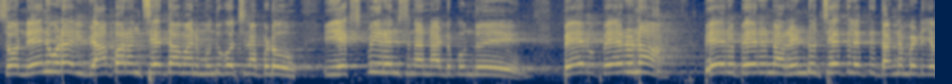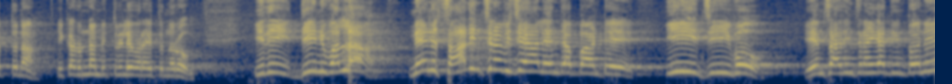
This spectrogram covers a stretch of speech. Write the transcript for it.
సో నేను కూడా ఈ వ్యాపారం చేద్దామని ముందుకు వచ్చినప్పుడు ఈ ఎక్స్పీరియన్స్ నన్ను అడ్డుకుంది. పేరు పేరున పేరు పేరున రెండు చేతులు ఎత్తి దండం పెట్టి చెప్తున్నా. ఇక్కడ ఉన్న మిత్రులు ఎవరైతున్నారో. ఇది దీనివల్ల నేను సాధించిన విజయాలు ఏందబ్బా అంటే ఈ జీవో ఏం సాధించినాయిగా దీంతోని?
